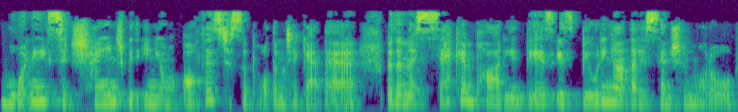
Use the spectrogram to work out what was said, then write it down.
what needs to change within your offers to support them to get there. But then the second part in this is building out that ascension model,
